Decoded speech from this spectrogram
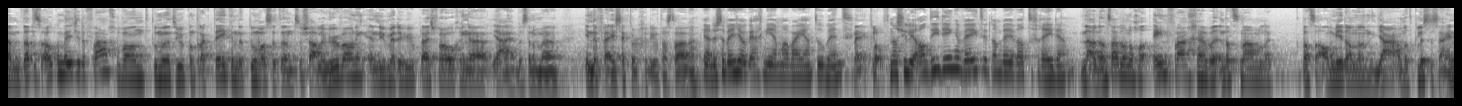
Um, dat is ook een beetje de vraag, want toen we het huurcontract tekenden... toen was het een sociale huurwoning. En nu met de huurprijsverhogingen ja, hebben ze hem uh, in de vrije sector geduwd, als het ware. Ja, dus dan weet je ook echt niet helemaal waar je aan toe bent. Nee, klopt. En als jullie al die dingen weten, dan ben je wel tevreden? Nou, dan zouden we nog wel één vraag hebben. En dat is namelijk dat ze al meer dan een jaar aan het klussen zijn.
